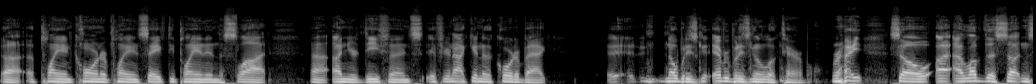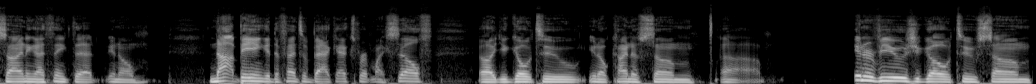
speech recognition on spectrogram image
uh, playing corner, playing safety, playing in the slot uh, on your defense. If you're not getting to the quarterback, uh, nobody's everybody's going to look terrible, right? So I, I love the Sutton signing. I think that you know, not being a defensive back expert myself, uh, you go to you know kind of some uh, interviews, you go to some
